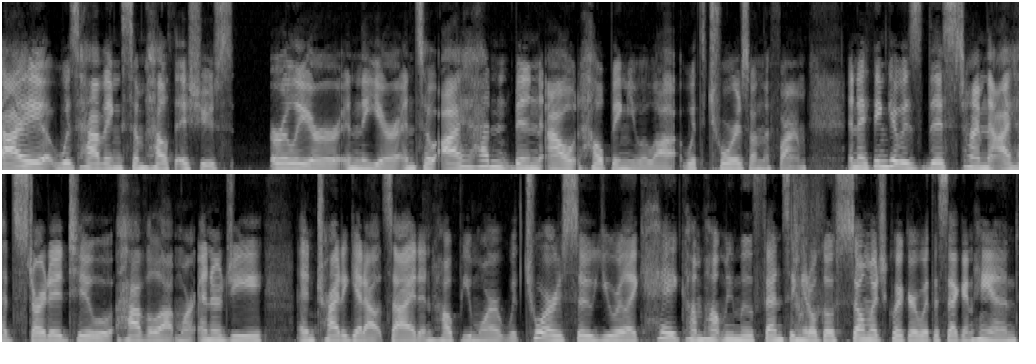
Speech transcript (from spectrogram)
I was having some health issues earlier in the year. And so I hadn't been out helping you a lot with chores on the farm. And I think it was this time that I had started to have a lot more energy and try to get outside and help you more with chores. So you were like, hey, come help me move fencing. It'll go so much quicker with a second hand.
